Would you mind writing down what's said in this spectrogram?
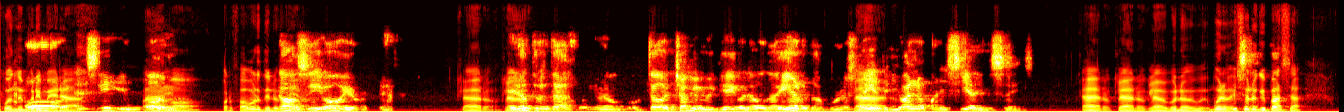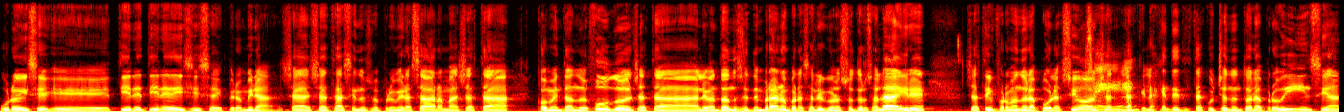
jugando en primera. Sí, Vamos, por favor, te lo pido. No, sí, obvio. Claro, claro. El otro estaba jugando en octavo de Champions y me quedé con la boca abierta, porque no sabía que Iván no aparecía 16. Claro, claro, claro. Bueno, bueno eso es lo que pasa uno dice que tiene, tiene 16, pero mira, ya, ya está haciendo sus primeras armas, ya está comentando de fútbol, ya está levantándose temprano para salir con nosotros al aire, ya está informando a la población, la, gente te está escuchando en toda la provincia,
